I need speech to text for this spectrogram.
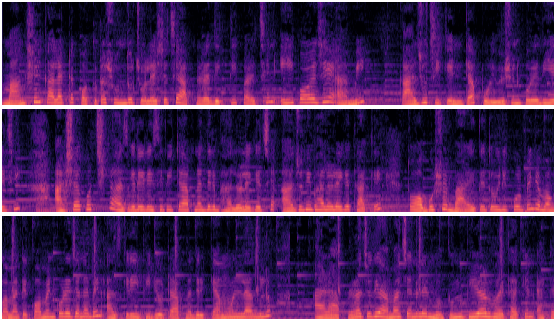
মাংসের কালারটা কতটা সুন্দর চলে এসেছে আপনারা দেখতেই পাচ্ছেন এই পর্যায়ে আমি কাজু চিকেনটা পরিবেশন করে দিয়েছি। আশা করছি আজকের এই রেসিপিটা আপনাদের ভালো লেগেছে। আর যদি ভালো লেগে থাকে, তো অবশ্যই বাড়িতে তৈরি করবেন এবং আমাকে কমেন্ট করে জানাবেন আজকের এই ভিডিওটা আপনাদের কেমন লাগল। আর আপনারা যদি আমার চ্যানেলের নতুন ভিউয়ার হয়ে থাকেন, একটা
